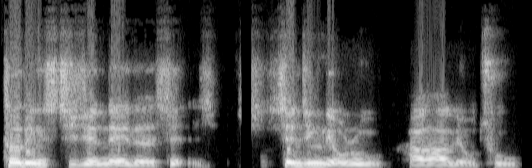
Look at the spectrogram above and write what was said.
特定期间内的现现金流入还有它的流出。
